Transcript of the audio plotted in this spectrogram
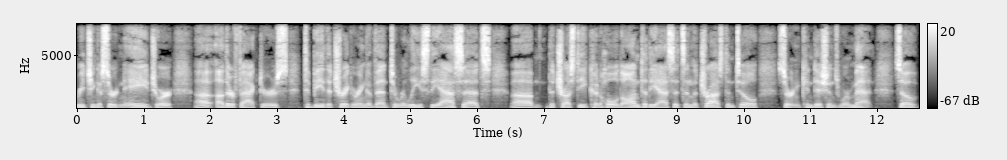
reaching a certain age or uh, other factors to be the triggering event to release the assets, uh, the trustee could hold on to the assets in the trust until certain conditions were met. So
